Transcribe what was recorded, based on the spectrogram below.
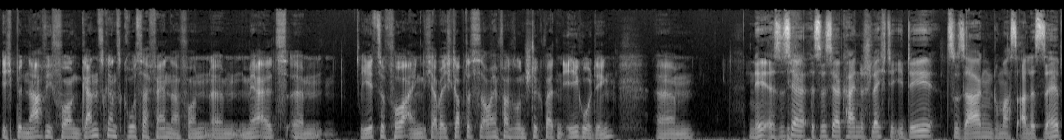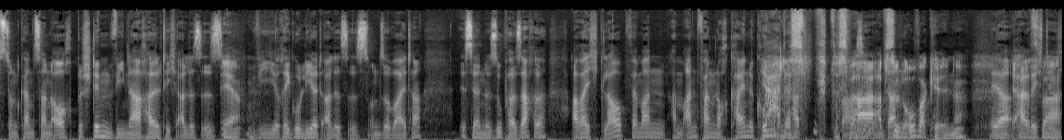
ich bin nach wie vor ein ganz, ganz großer Fan davon. Ähm, mehr als ähm, je zuvor eigentlich. Aber ich glaube, das ist auch einfach so ein Stück weit ein Ego-Ding. Ähm, Nee, es ist ja, es ist ja keine schlechte Idee zu sagen, du machst alles selbst und kannst dann auch bestimmen, wie nachhaltig alles ist, Ja. wie reguliert alles ist und so weiter. Ist ja eine super Sache. Aber ich glaube, wenn man am Anfang noch keine Kunden Ja, das, hat, das war absolut dann- Overkill, ne? Ja, Ja, das richtig. war,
